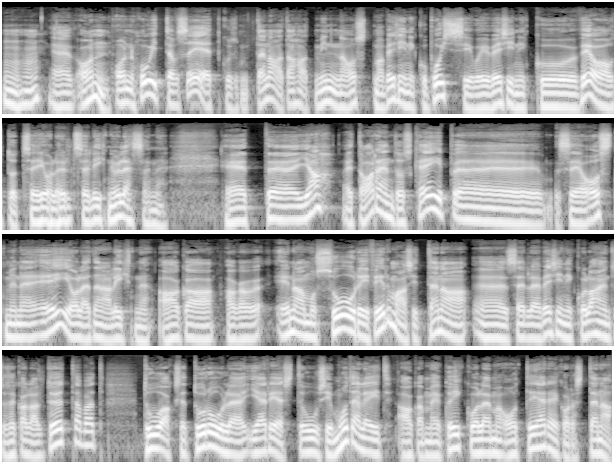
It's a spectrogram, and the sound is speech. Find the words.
Mm? -hmm. on, on huvitav see, et kui sa täna tahad minna ostma vesinikubussi või vesiniku veoautot, see ei ole üldse lihtne ülesanne. et äh, jah, et arendus käib, äh, see ostmine ei ole täna lihtne, aga, aga enamus suuri firmasid täna äh, selle vesinikulahenduse kallal töötavad. tuuakse turule järjest uusi mudeleid, aga me kõik oleme ootejärjekorras täna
